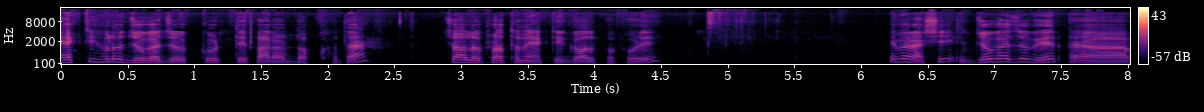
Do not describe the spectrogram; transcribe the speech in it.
একটি হলো যোগাযোগ করতে পারার দক্ষতা। চলো প্রথমে একটি গল্প পড়ে। এবার আসি যোগাযোগের আহ,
